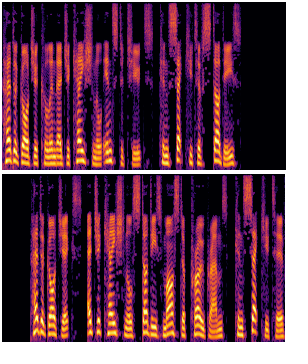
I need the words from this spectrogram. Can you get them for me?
pedagogical and educational institutes consecutive studies pedagogics educational studies master programs consecutive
